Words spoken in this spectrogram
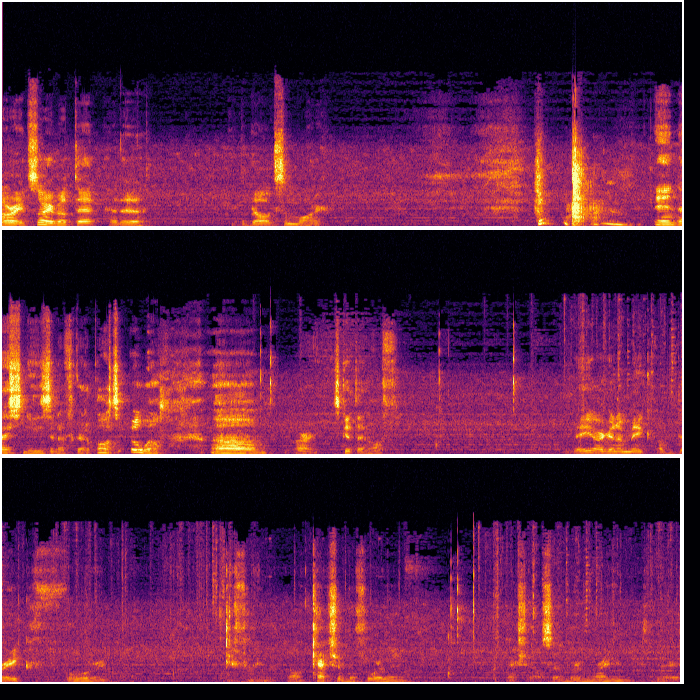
Alright, sorry about that. Had to give the dog some water. and I sneezed and I forgot to pause it. Oh well. Um, Alright, let's get that off. They are going to make a break for. I'll catch them before then. Actually, I'll send them right in there.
